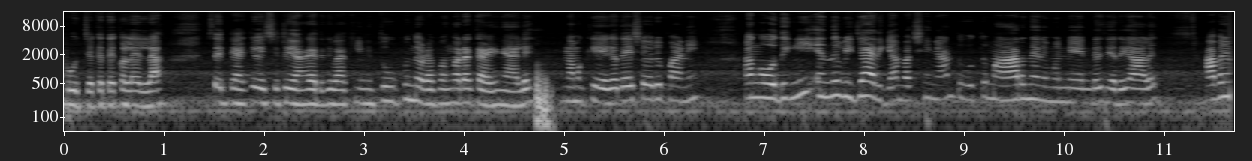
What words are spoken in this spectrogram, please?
അപ്പോൾ ഉച്ചക്കത്തേക്കുള്ള എല്ലാം സെറ്റാക്കി വെച്ചിട്ട് ഞാൻ കരുതി ബാക്കി ഇനി തൂപ്പും തുടപ്പും കൂടെ കഴിഞ്ഞാൽ നമുക്ക് ഏകദേശം ഒരു പണി അങ്ങ് ഒതുങ്ങി എന്ന് വിചാരിക്കാം. പക്ഷെ ഞാൻ തൂത്ത് മാറുന്നതിന് മുന്നേ എന്റെ ചെറിയ ആൾ അവന്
